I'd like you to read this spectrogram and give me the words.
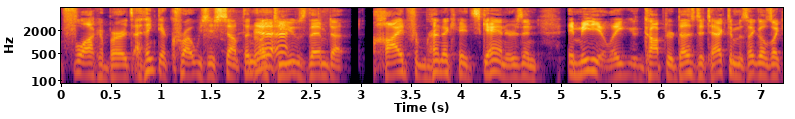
flock of birds. I think they're crows or something, like to use them to hide from renegade scanners. And immediately, Copter does detect him. And Psycho's like,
